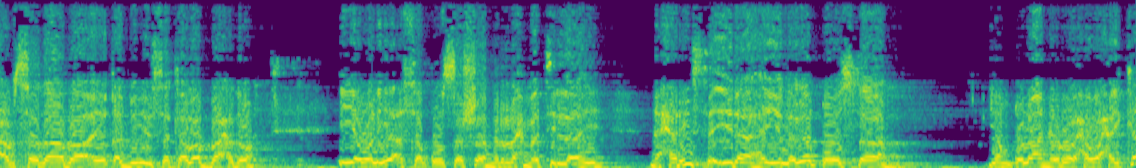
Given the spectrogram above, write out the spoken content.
cabsadaaba ay qalbigiisa kaba baxdo iyo walya'sa quusasho min raxmatillaahi naxariista ilaahay laga quustaa yanqulaani ruuxa waxay ka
